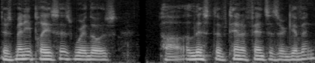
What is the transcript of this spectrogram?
There's many places where those uh, a list of ten offenses are given.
